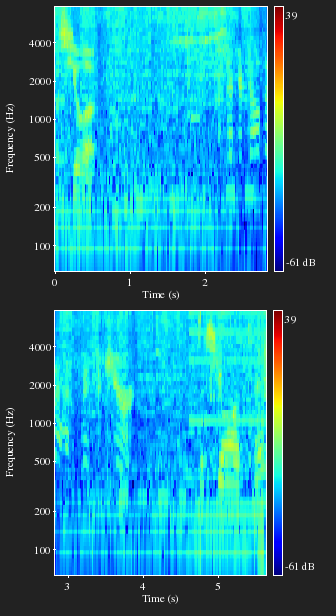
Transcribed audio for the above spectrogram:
Let's heal up. Sector Delta has been secured. Let's heal our tank.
